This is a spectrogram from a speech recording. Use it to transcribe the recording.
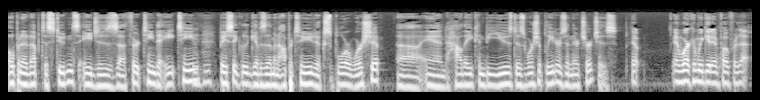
opening it up to students ages uh, 13 to 18. Mm-hmm. Basically, gives them an opportunity to explore worship uh, and how they can be used as worship leaders in their churches. And where can we get info for that?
